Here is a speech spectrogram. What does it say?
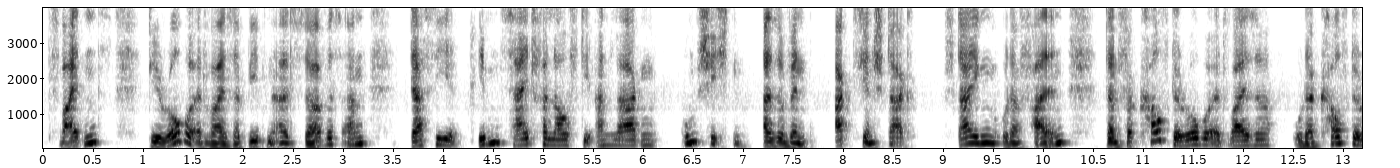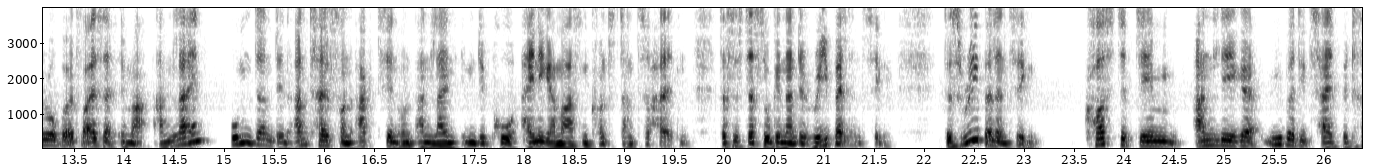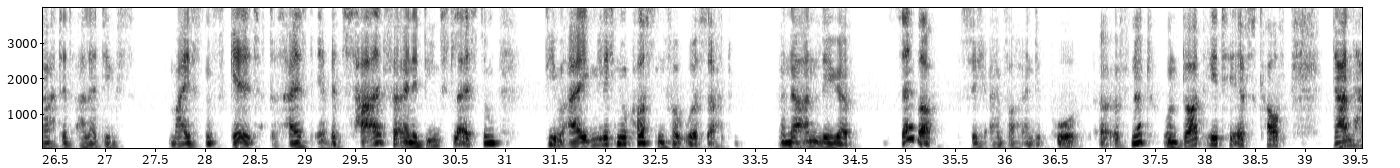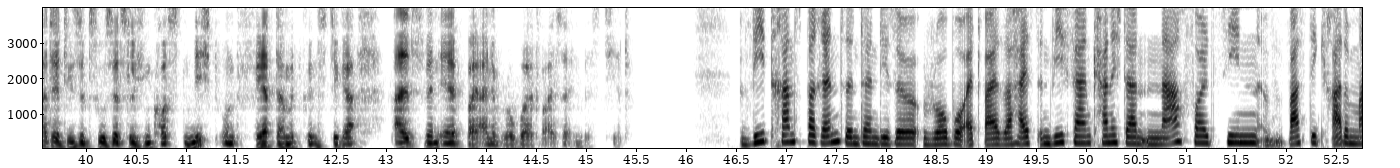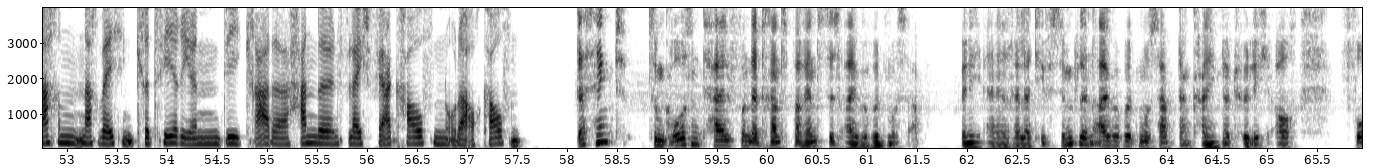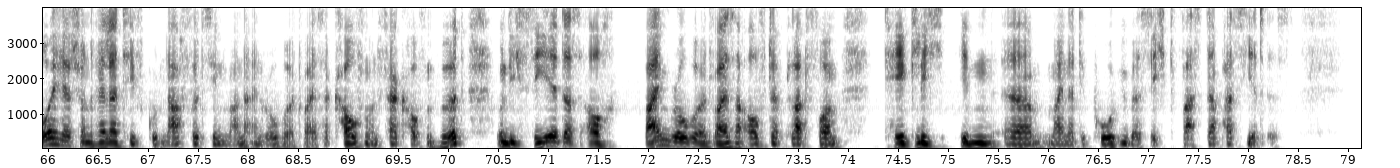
Zweitens, die Robo-Advisor bieten als Service an, dass sie im Zeitverlauf die Anlagen umschichten. Also wenn Aktien stark steigen oder fallen, dann verkauft der Robo-Advisor oder kauft der Robo-Advisor immer Anleihen, um dann den Anteil von Aktien und Anleihen im Depot einigermaßen konstant zu halten. Das ist das sogenannte Rebalancing. Das Rebalancing kostet dem Anleger über die Zeit betrachtet allerdings meistens Geld. Das heißt, er bezahlt für eine Dienstleistung, die ihm eigentlich nur Kosten verursacht. Wenn der Anleger selber sich einfach ein Depot eröffnet und dort ETFs kauft, dann hat er diese zusätzlichen Kosten nicht und fährt damit günstiger, als wenn er bei einem Robo-Advisor investiert. Wie transparent sind denn diese Robo-Advisor? Heißt, inwiefern kann ich dann nachvollziehen, was die gerade machen, nach welchen Kriterien die gerade handeln, vielleicht verkaufen oder auch kaufen? Das hängt zum großen Teil von der Transparenz des Algorithmus ab. Wenn ich einen relativ simplen Algorithmus habe, dann kann ich natürlich auch vorher schon relativ gut nachvollziehen, wann ein Robo-Advisor kaufen und verkaufen wird. Und ich sehe das auch beim Robo-Advisor auf der Plattform täglich in äh, meiner Depotübersicht, was da passiert ist.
